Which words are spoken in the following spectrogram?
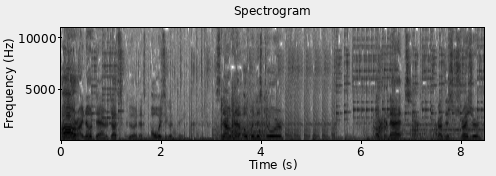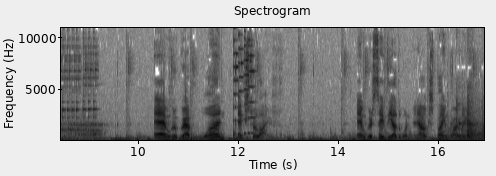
Alright, no damage. That's good. That's always a good thing. So now we're gonna open this door. Open that. Grab this treasure. And we're gonna grab one extra life. And we're gonna save the other one, and I'll explain why later.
